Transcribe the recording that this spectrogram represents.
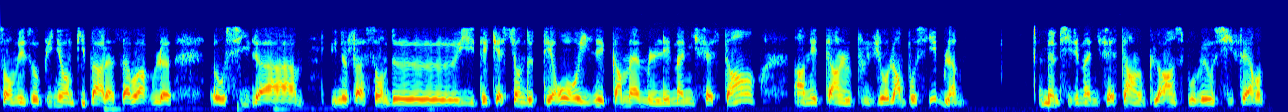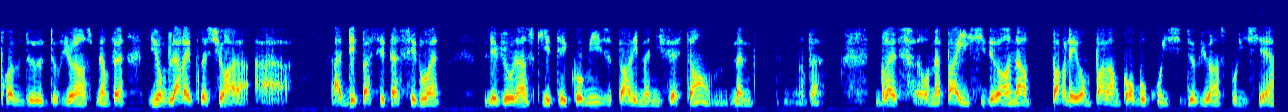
sont mes opinions qui parlent, à savoir aussi la, une façon de, il était question de terroriser quand même les manifestants en étant le plus violent possible même si les manifestants, en l'occurrence, pouvaient aussi faire preuve de, violence. Mais enfin, disons que la répression a, a dépassé d'assez loin les violences qui étaient commises par les manifestants, même, enfin, bref, on n'a pas ici de, on a parlé, on parle encore beaucoup ici de violences policières.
